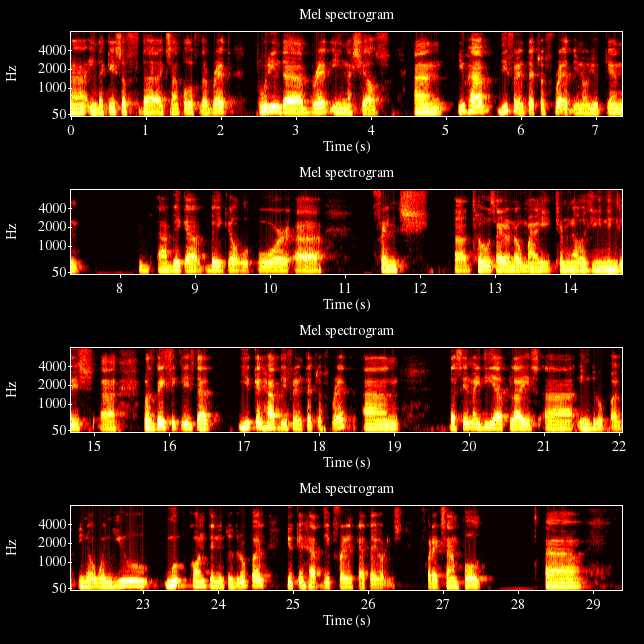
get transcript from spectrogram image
uh, in the case of the example of the bread, putting the bread in a shelf. And you have different types of bread. You know, you can uh, bake a bagel or a French uh, toast. I don't know my terminology in English, uh, but basically is that you can have different types of bread and the same idea applies uh, in Drupal. You know, when you move content into Drupal, you can have different categories. For example, uh,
